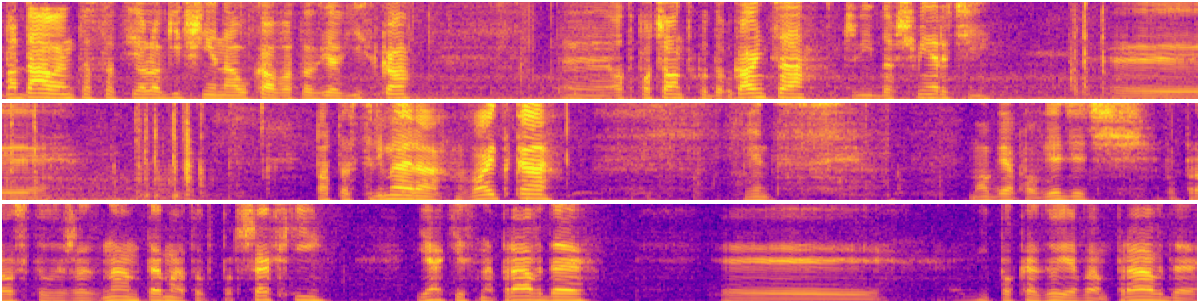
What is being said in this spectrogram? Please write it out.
Badałem to socjologicznie, naukowo to zjawisko od początku do końca, czyli do śmierci yy, patostreamera Wojtka, więc mogę powiedzieć po prostu, że znam temat od podszewki, jak jest naprawdę yy, i pokazuję Wam prawdę,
